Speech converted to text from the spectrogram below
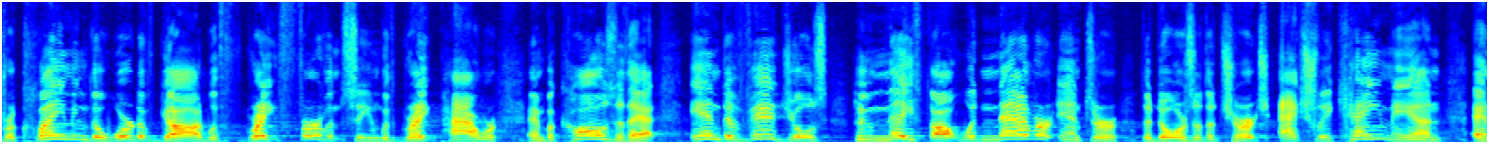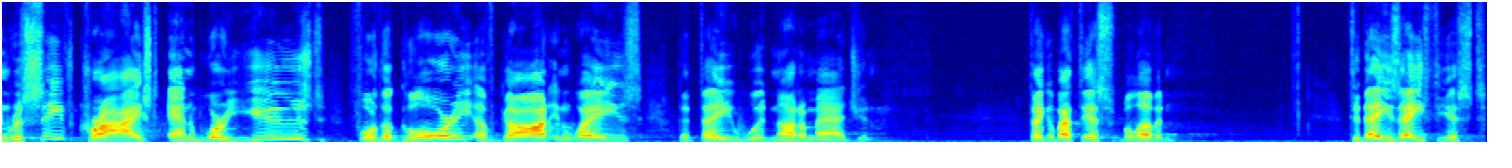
proclaiming the Word of God with great fervency and with great power. And because of that, individuals whom they thought would never enter the doors of the church actually came in and received Christ and were used for the glory of God in ways that they would not imagine. Think about this, beloved. Today's atheist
